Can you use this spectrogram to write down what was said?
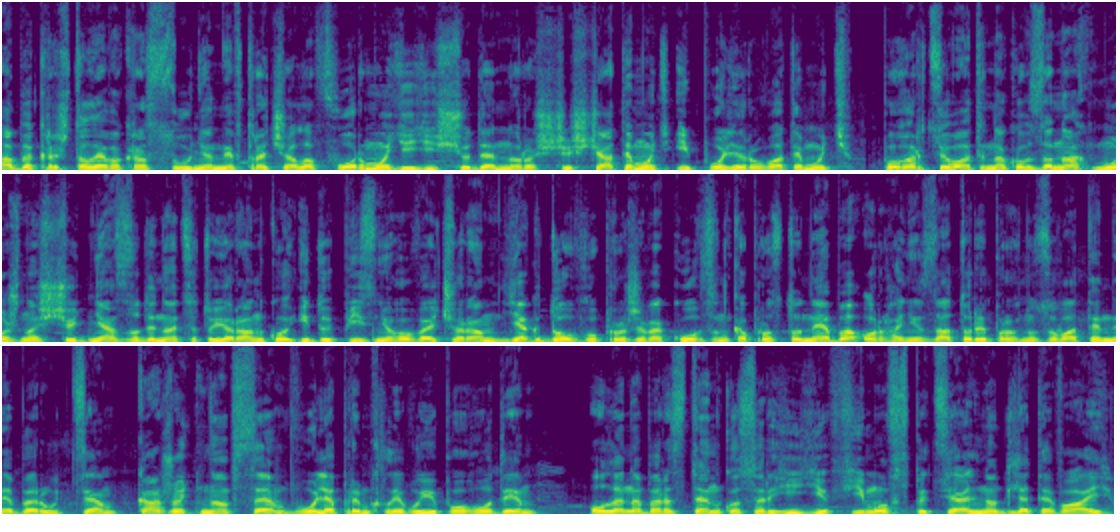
Аби кришталева красуня не втрачала форму, її щоденно розчищатимуть і поліруватимуть. Погарцювати на ковзанах можна щодня з 11 ранку і до пізнього вечора. Як довго проживе ковзанка просто неба, організатори прогнозувати не беруться. Кажуть, на все воля примхливої погоди. Олена Берестенко, Сергій Єфімов спеціально для ТВАЙ.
